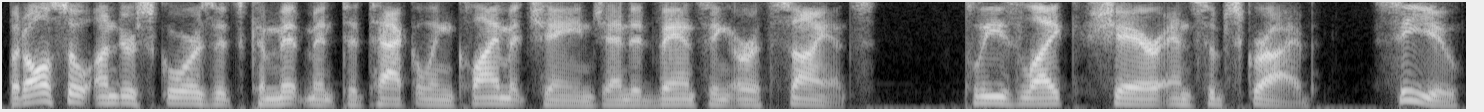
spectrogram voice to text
but also underscores its commitment to tackling climate change and advancing Earth science. Please like, share and subscribe. See you.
